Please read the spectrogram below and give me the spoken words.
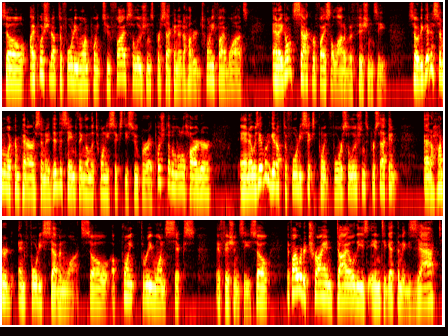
So I push it up to 41.25 solutions per second at 125 watts, and I don't sacrifice a lot of efficiency. So to get a similar comparison, I did the same thing on the 2060 Super. I pushed it a little harder, and I was able to get up to 46.4 solutions per second at 147 watts. So a 0.316 efficiency. So if I were to try and dial these in to get them exact,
